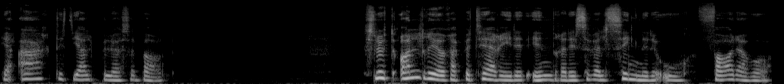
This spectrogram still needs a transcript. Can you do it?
jeg er ditt hjelpeløse barn. Slutt aldri å repetere i ditt indre disse velsignede ord, Fader vår,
